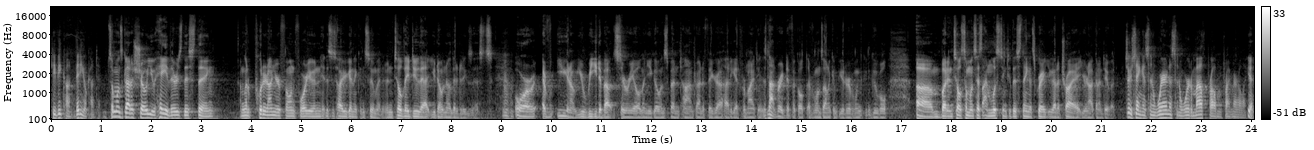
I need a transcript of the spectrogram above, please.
TV con- video content? Someone's got to show you, hey, there's this thing. I'm going to put it on your phone for you, and this is how you're going to consume it. And until they do that, you don't know that it exists. Or every, you know, you read about Serial, and then you go and spend time trying to figure out how to get it from iTunes. It's not very difficult. Everyone's on a computer. Everyone can Google. Um, but until someone says, "I'm listening to this thing. It's great. You got to try it," you're not going to do it. So you're saying it's an awareness and a word-of-mouth problem primarily? Yeah.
